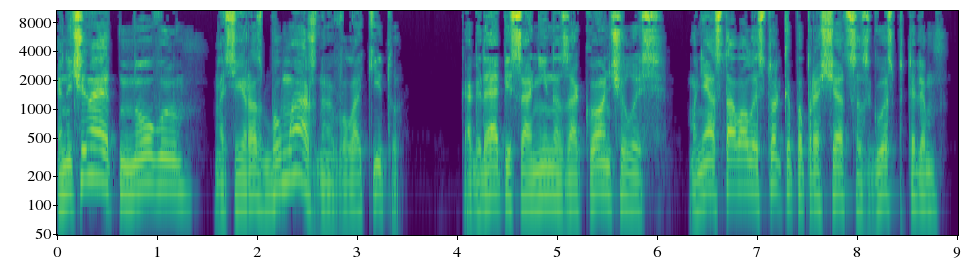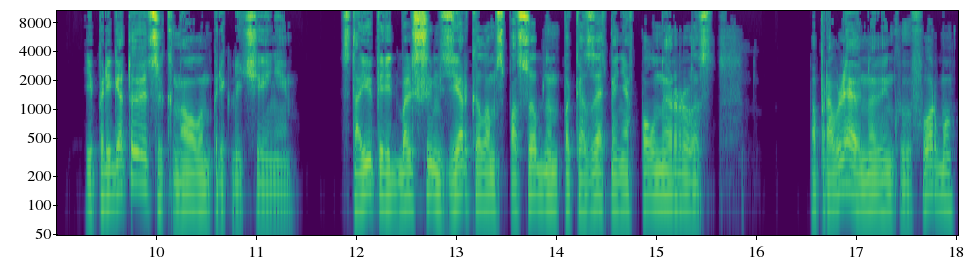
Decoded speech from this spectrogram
и начинает новую, на сей раз бумажную, волокиту. Когда писанина закончилась, мне оставалось только попрощаться с госпиталем и приготовиться к новым приключениям. Стою перед большим зеркалом, способным показать меня в полный рост. Поправляю новенькую форму.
